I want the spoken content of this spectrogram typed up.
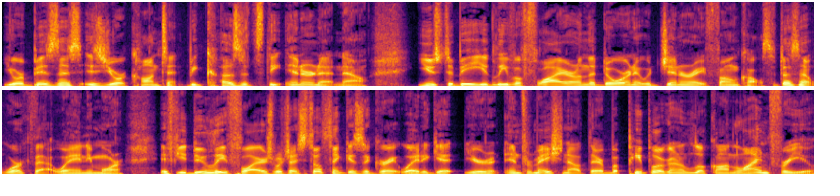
Your business is your content because it's the internet now. Used to be you'd leave a flyer on the door and it would generate phone calls. It doesn't work that way anymore. If you do leave flyers, which I still think is a great way to get your information out there, but people are going to look online for you.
